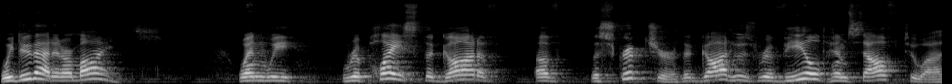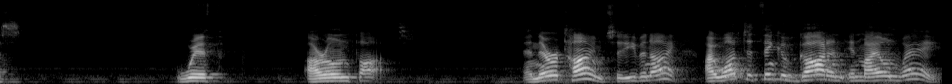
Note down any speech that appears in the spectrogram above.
We do that in our minds when we replace the God of, of the Scripture, the God who's revealed Himself to us, with our own thoughts. And there are times that even I, I want to think of God in, in my own way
